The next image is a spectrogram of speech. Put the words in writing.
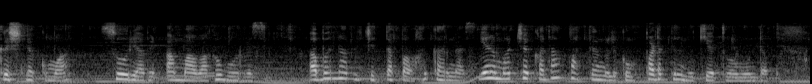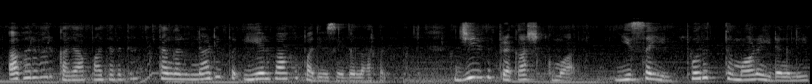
கிருஷ்ணகுமார் சூர்யாவின் அம்மாவாக ஊர்வசி அபர்ணாவின் சித்தப்பாவாக கருணாஸ் என மற்ற கதாபாத்திரங்களுக்கும் படத்தில் முக்கியத்துவம் உண்டு. அவரவர் கதாபாத்திரத்தில் தங்களின் நடிப்பு இயல்பாக பதிவு செய்துள்ளார்கள். ஜி. வி. பிரகாஷ் குமார் இசையில் பொருத்தமான இடங்களில்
